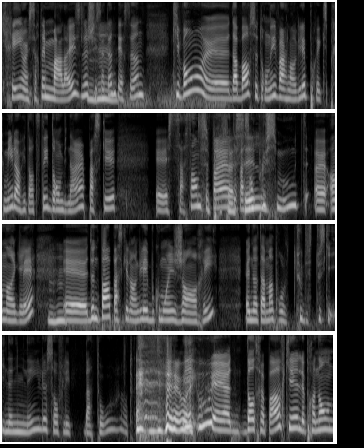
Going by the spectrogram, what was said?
créer un certain malaise là, chez Mhm. certaines personnes qui vont euh, d'abord se tourner vers l'anglais pour exprimer leur identité non-binaire parce que euh, ça semble se faire de façon plus smooth euh, en anglais. Mhm. Euh, D'une part, parce que l'anglais est beaucoup moins genré, euh, notamment pour tout, tout ce qui est inanimé, là, sauf les bateaux, en tout cas. Ouais. Et ou, euh, d'autre part, que le pronom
